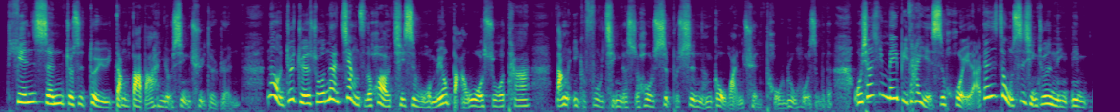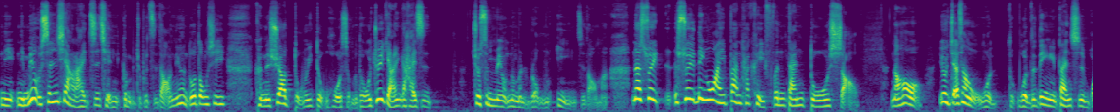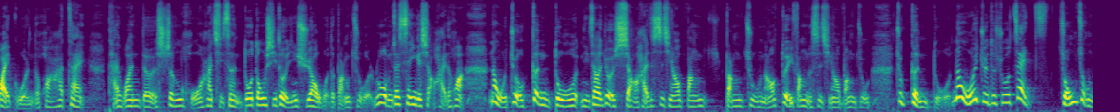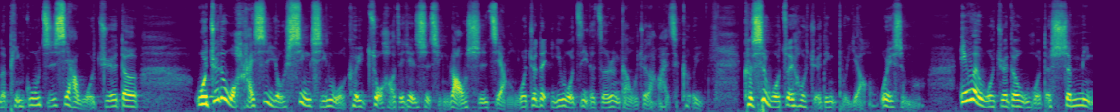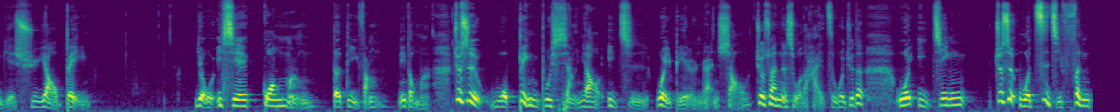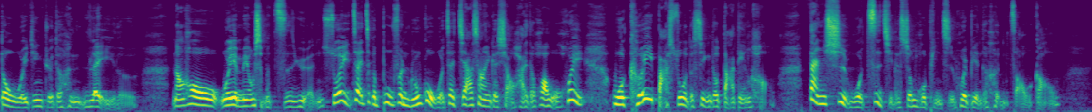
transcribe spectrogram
天生就是对于当爸爸很有兴趣的人。那我就觉得说，那这样子的话，其实我没有把握说他当一个父亲的时候是不是能够完全投入或什么的。我相信 maybe 他也是会啦，但是这种事情就是你你你你没有生下来之前，你根本就不知道，你很多东西可能需要赌一赌或什么的。我觉得养一个孩子。就是没有那么容易，你知道吗？那所以，所以另外一半他可以分担多少？然后又加上我我的另一半是外国人的话，他在台湾的生活，他其实很多东西都已经需要我的帮助了。如果我们再生一个小孩的话，那我就有更多，你知道，就有小孩的事情要帮帮助，然后对方的事情要帮助，就更多。那我会觉得说，在种种的评估之下，我觉得。我觉得我还是有信心，我可以做好这件事情。老实讲，我觉得以我自己的责任感，我觉得我还是可以。可是我最后决定不要，为什么？因为我觉得我的生命也需要被有一些光芒的地方，你懂吗？就是我并不想要一直为别人燃烧，就算那是我的孩子，我觉得我已经就是我自己奋斗，我已经觉得很累了。然后我也没有什么资源，所以在这个部分，如果我再加上一个小孩的话，我会，我可以把所有的事情都打点好，但是我自己的生活品质会变得很糟糕。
